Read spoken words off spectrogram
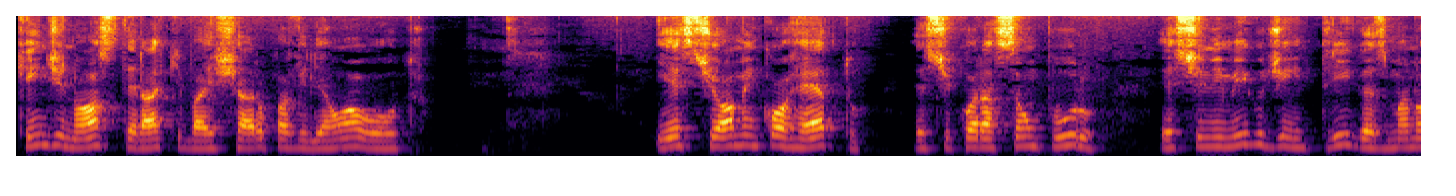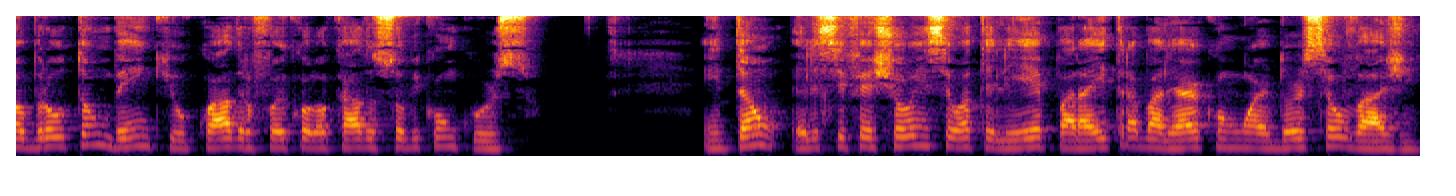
Quem de nós terá que baixar o pavilhão ao outro? E este homem correto, este coração puro, este inimigo de intrigas manobrou tão bem que o quadro foi colocado sob concurso. Então ele se fechou em seu ateliê para ir trabalhar com um ardor selvagem.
